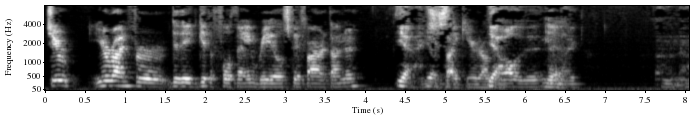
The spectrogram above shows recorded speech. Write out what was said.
So you're you're riding for? Did they get the full thing? Real Spitfire Thunder? Yeah. It's yeah. just like you're on. Yeah, the- all of it. And Yeah. like, I don't know.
